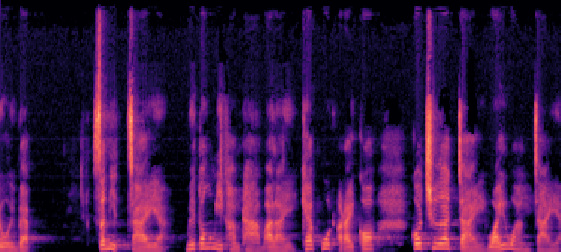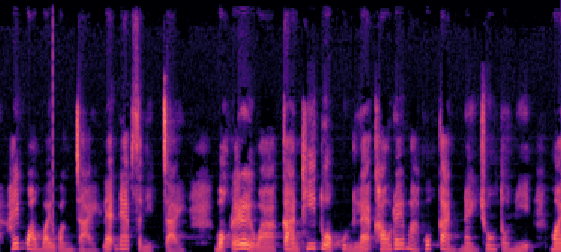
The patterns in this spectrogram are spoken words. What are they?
โดยแบบสนิทใจอะไม่ต้องมีคำถามอะไร แค่พูดอะไรก็ก็เชื่อใจไว้วางใจอะให้ความไว้วางใจและแนบสนิทใจ บอกได้เลยว่าการที่ตัวคุณและเขาได้มาพบกันในช่วงตอนนี้ ไม่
